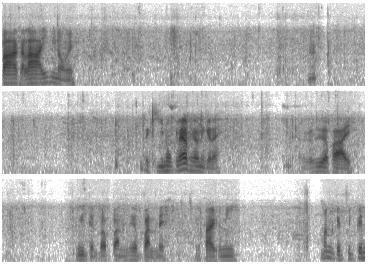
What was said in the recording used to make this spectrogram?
ปลากระลพี่น้องเอ้ยจะขี่นกแล้วแถวนี้ก็ได้ก็เรือพาย มีแต่ปลาปั่นเรือปั่นเลยเรือพายก็มี มันก็จะเป็น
